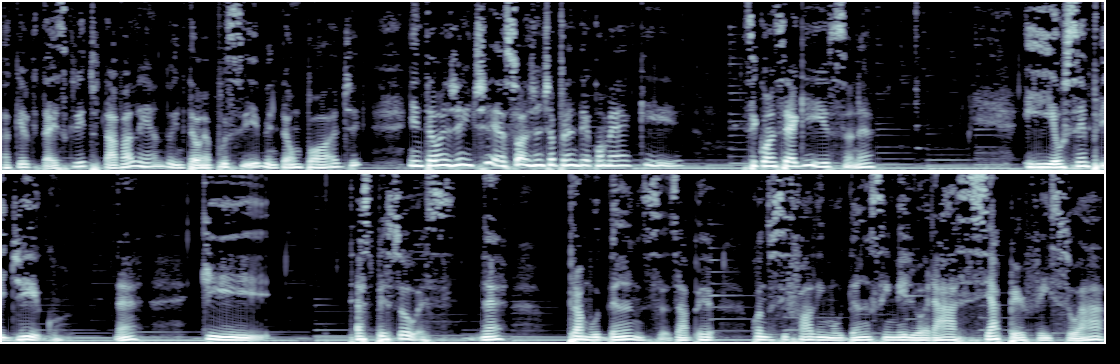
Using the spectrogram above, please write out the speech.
Aquilo que está escrito está valendo, então é possível, então pode. Então a gente, é só a gente aprender como é que se consegue isso, né? E eu sempre digo, né, que as pessoas, né, para mudanças, quando se fala em mudança, em melhorar, se aperfeiçoar,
